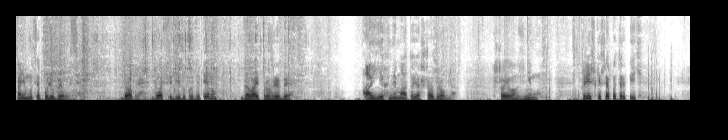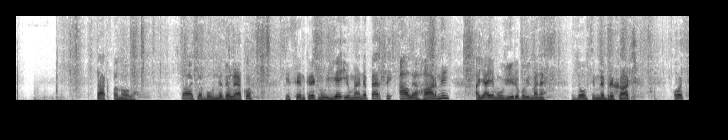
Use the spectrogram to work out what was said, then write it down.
А йому це полюбилося. Добре, досі діду про дитину, давай про гриби. А їх нема, то я що зроблю? Що я вам зніму? Трішки ще потерпіть. Так, панове. Так, я був недалеко. І син крикнув, є і в мене перший, але гарний. А я йому вірю, бо він в мене зовсім не брехач. Ось,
